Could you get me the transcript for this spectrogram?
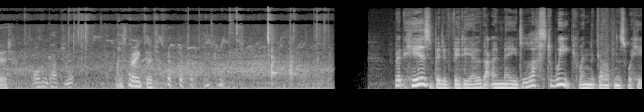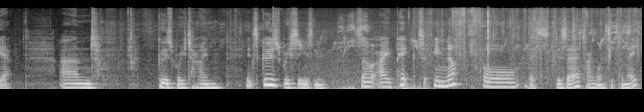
Good. I wasn't catching it. It's very good. but here's a bit of video that I made last week when the gardeners were here. And gooseberry time. It's gooseberry season. So I picked enough for this dessert I wanted to make.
